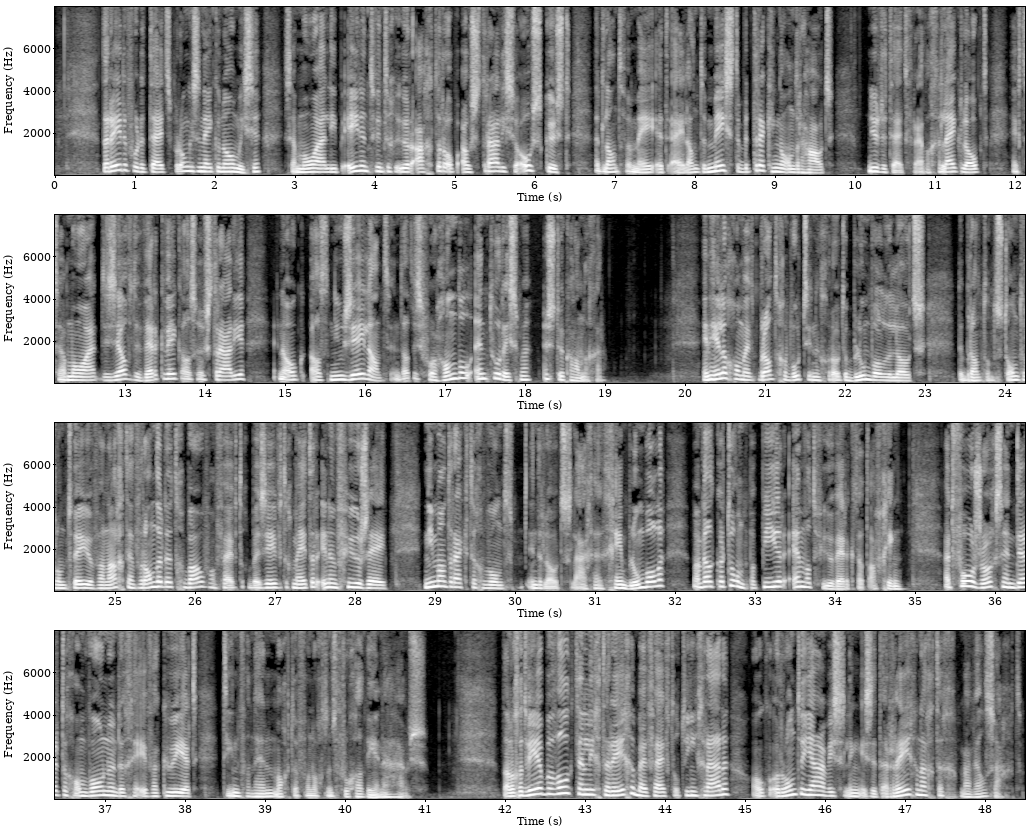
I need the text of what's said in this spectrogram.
De reden voor de tijdsprong is een economische. Samoa liep 21 uur achter op Australische oostkust, het land waarmee het eiland de meeste betrekkingen onderhoudt. Nu de tijd vrijwel gelijk loopt, heeft Samoa dezelfde werkweek als Australië en ook als Nieuw-Zeeland. En dat is voor handel en toerisme een stuk handiger. In Hillegom heeft brand gewoed in een grote bloembollenloods. De brand ontstond rond twee uur vannacht en veranderde het gebouw van 50 bij 70 meter in een vuurzee. Niemand raakte gewond. In de loods lagen geen bloembollen, maar wel karton, papier en wat vuurwerk dat afging. Uit voorzorg zijn 30 omwonenden geëvacueerd. Tien van hen mochten vanochtend vroeg alweer naar huis. Dan nog het weer bewolkt en lichte regen bij 5 tot 10 graden. Ook rond de jaarwisseling is het regenachtig, maar wel zacht.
